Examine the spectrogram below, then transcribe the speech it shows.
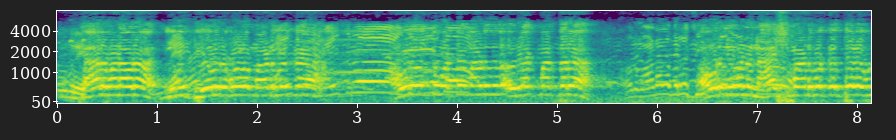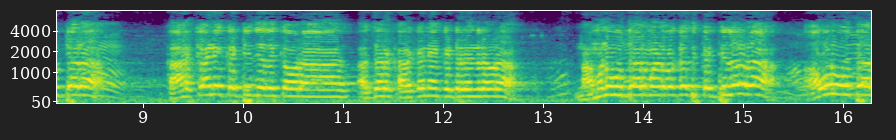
ಯಾರು ಮಾಡವ್ರ ನೀವು ದೇವ್ರಗಳು ಮಾಡ್ಬೇಕ. ಅವ್ರಂತೂ ಒಟ್ಟೆ ಮಾಡುದಿಲ್ಲ. ಅವ್ರ ಯಾಕೆ ಮಾಡ್ತಾರ? ಅವ್ರು ನಿಮ್ಮನ್ನ ನಾಶ ಮಾಡ್ಬೇಕಂತೇಳಿ ಹುಟ್ಟಾರ ಕಾರ್ಖಾನೆ ಕಟ್ಟಿದ್ದೆ ಅದಕ್ಕೆ ಅವ್ರ. ಅಜ್ಜಾರ ಕಾರ್ಖಾನೆ ಕಟ್ಟಿರ ಅಂದ್ರೆ ಅವ್ರ. ನಮ್ಮನ್ನು ಉದ್ಧಾರ ಮಾಡ್ಬೇಕಂತ ಕಟ್ಟಿಲ್ಲ ಅವ್ರ. ಅವರು ಉದ್ಧಾರ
